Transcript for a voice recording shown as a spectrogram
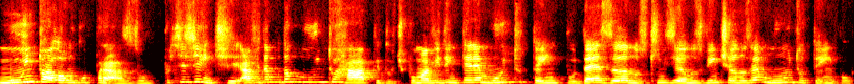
muito a longo prazo. Porque, gente, a vida muda muito rápido. Tipo, uma vida inteira é muito tempo. 10 anos, 15 anos, 20 anos é muito tempo.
